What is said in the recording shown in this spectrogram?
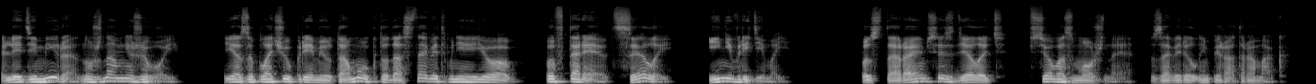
Леди Мира нужна мне живой. Я заплачу премию тому, кто доставит мне ее, повторяю, целой и невредимой. Постараемся сделать все возможное», – заверил император Амак.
